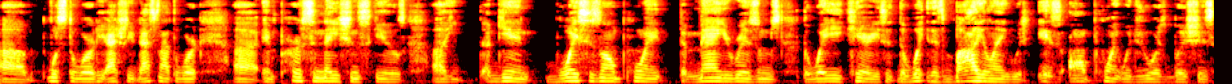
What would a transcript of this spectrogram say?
Uh, what's the word? He actually that's not the word. Uh, impersonation skills. Uh, he, again, voices on point. The mannerisms, the way he carries it, the way his body language is on point with George Bush's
